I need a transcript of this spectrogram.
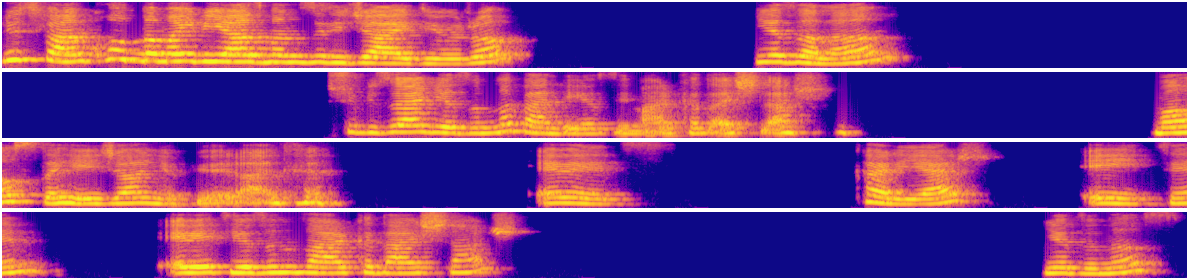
Lütfen kodlamayı bir yazmanızı rica ediyorum. Yazalım. Şu güzel yazımla ben de yazayım arkadaşlar. Mouse da heyecan yapıyor herhalde. Evet. Kariyer, eğitim. Evet yazınız arkadaşlar. Yazınız.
